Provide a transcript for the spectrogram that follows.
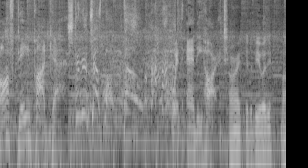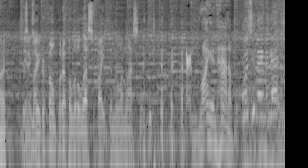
Off Day Podcast Give me a chest bump. With Andy Hart All right, good to be with you. All right. See you This next week. microphone put up a little less fight than the one last night. and Ryan Hannable. What's your name again?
